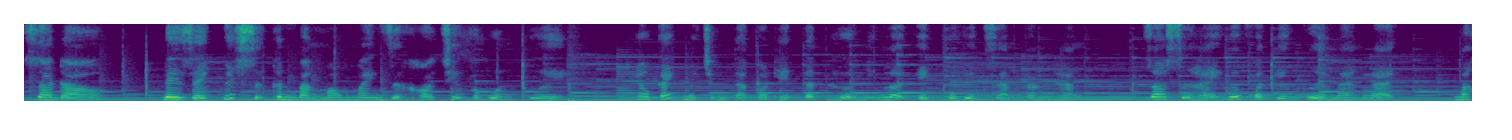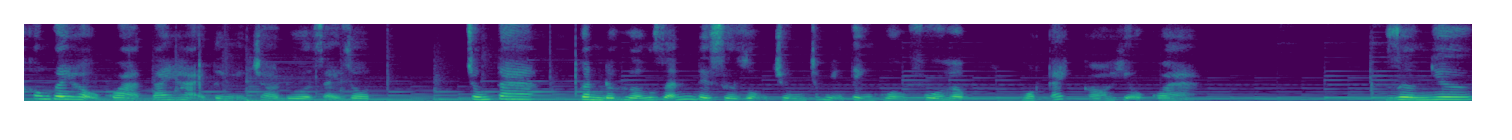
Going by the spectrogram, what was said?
Do đó, để giải quyết sự cân bằng mong manh giữa khó chịu và buồn cười, theo cách mà chúng ta có thể tận hưởng những lợi ích của việc giảm căng thẳng do sự hài hước và tiếng cười mang lại mà không gây hậu quả tai hại từ những trò đùa dại dột. Chúng ta cần được hướng dẫn để sử dụng chúng trong những tình huống phù hợp một cách có hiệu quả. Dường như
